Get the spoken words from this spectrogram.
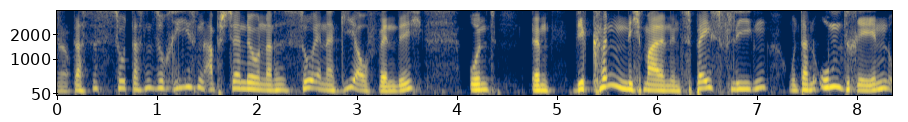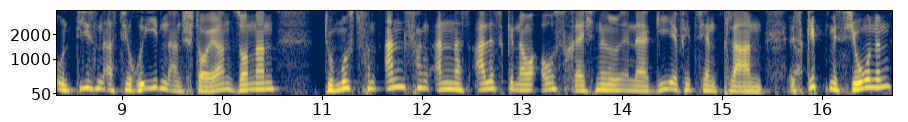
Ja. Das ist so, das sind so Riesenabstände und das ist so energieaufwendig. Und ähm, wir können nicht mal in den Space fliegen und dann umdrehen und diesen Asteroiden ansteuern, sondern du musst von Anfang an das alles genau ausrechnen und energieeffizient planen. Es gibt Missionen,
